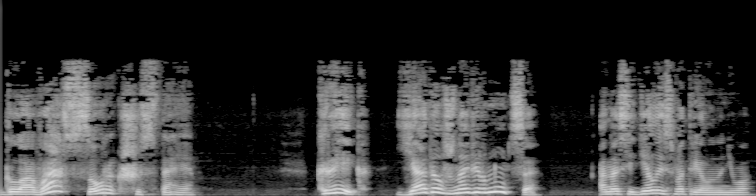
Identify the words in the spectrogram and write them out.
Глава сорок шестая. «Крейг, я должна вернуться!» Она сидела и смотрела на него.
